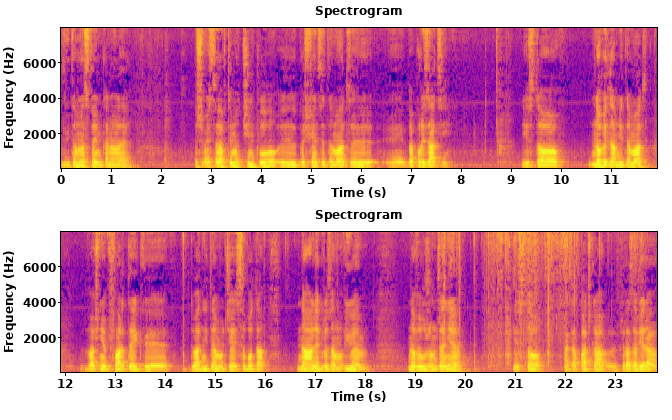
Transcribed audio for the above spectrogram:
Witam na swoim kanale. Proszę Państwa, w tym odcinku y, poświęcę temat y, y, waporyzacji. Jest to nowy dla mnie temat. Właśnie w czwartek, dwa dni temu, dzisiaj jest sobota, na Allegro zamówiłem nowe urządzenie. Jest to taka paczka, która zawiera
